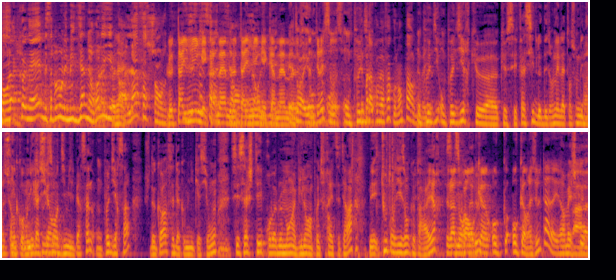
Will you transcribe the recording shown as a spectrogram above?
On la connaît, mais simplement les médias ne relayaient pas. Là, ça change. Le timing est quand même, le timing est quand même intéressant. On, peut pas la première fois qu'on en parle. On peut, dire, on peut dire que, euh, que c'est facile de détourner l'attention médiatique en communication à 10 000 personnes. On peut dire ça. Je suis d'accord, c'est de la communication. Mm. C'est s'acheter probablement un bilan, un peu de frais, etc. Mais tout en disant que par ailleurs, cela n'aura aucun, aucun, résultat d'ailleurs. mais ce, bah,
